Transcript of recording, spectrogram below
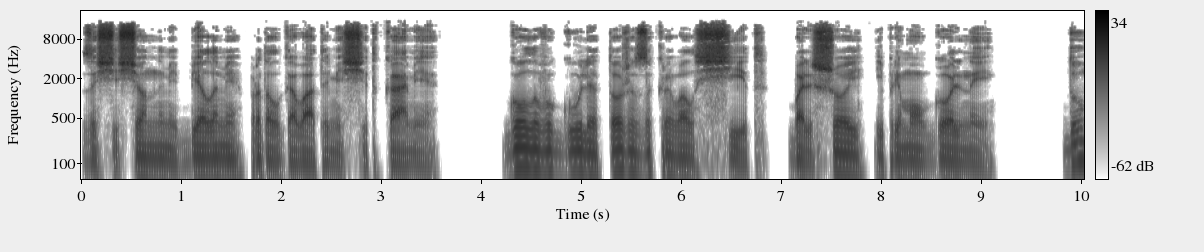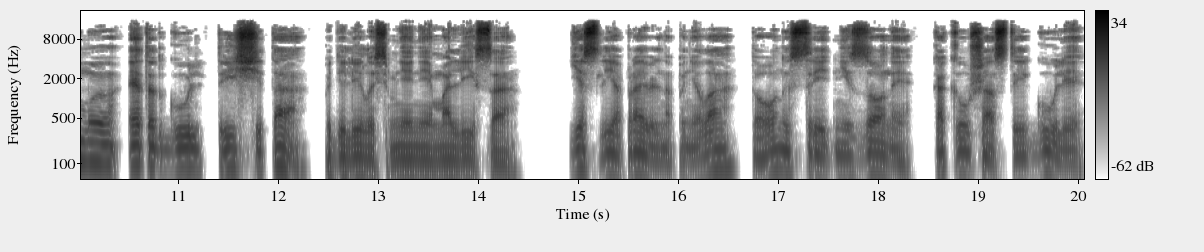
защищенными белыми продолговатыми щитками. Голову гуля тоже закрывал щит, большой и прямоугольный. «Думаю, этот гуль — три щита», — поделилась мнением Алиса. «Если я правильно поняла, то он из средней зоны, как и ушастые гули,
